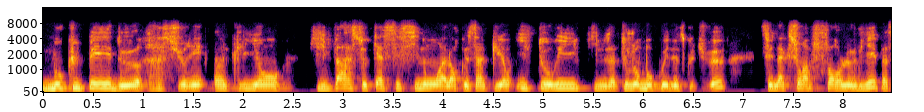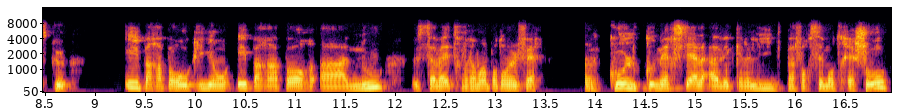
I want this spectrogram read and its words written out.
m'occuper de rassurer un client qui va se casser sinon, alors que c'est un client historique qui nous a toujours beaucoup aidé de ce que tu veux, c'est une action à fort levier parce que, et par rapport au client et par rapport à nous, ça va être vraiment important de le faire. Un call commercial avec un lead pas forcément très chaud,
